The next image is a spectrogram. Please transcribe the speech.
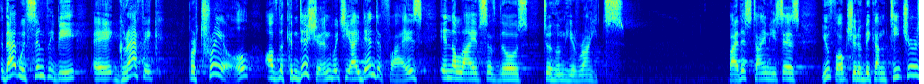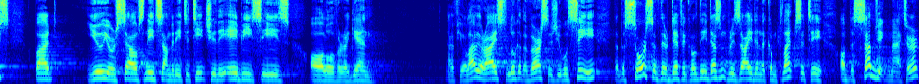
That would simply be a graphic portrayal of the condition which he identifies in the lives of those to whom he writes. By this time, he says, You folks should have become teachers, but you yourselves need somebody to teach you the ABCs all over again. Now, if you allow your eyes to look at the verses, you will see that the source of their difficulty doesn't reside in the complexity of the subject matter,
